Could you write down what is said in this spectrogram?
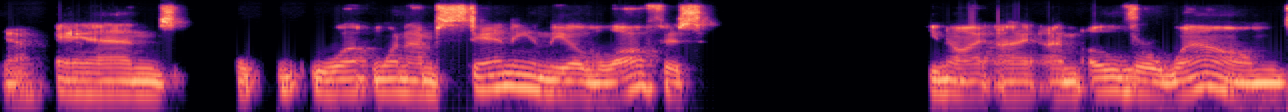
Yeah. And when I'm standing in the Oval Office, you know, I, I, I'm overwhelmed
